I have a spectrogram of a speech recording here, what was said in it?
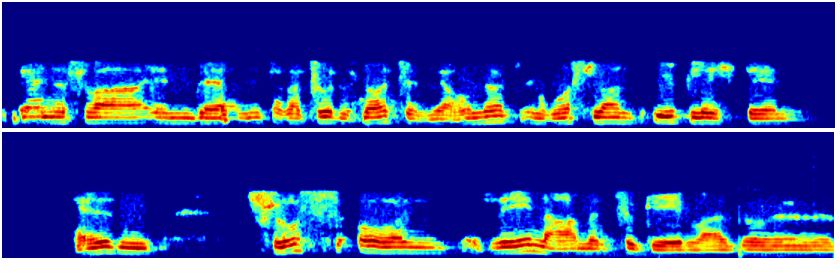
denn es war in der Literatur des 19. Jahrhunderts in Russland üblich, den Helden Fluss- und Seenamen zu geben, also äh,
